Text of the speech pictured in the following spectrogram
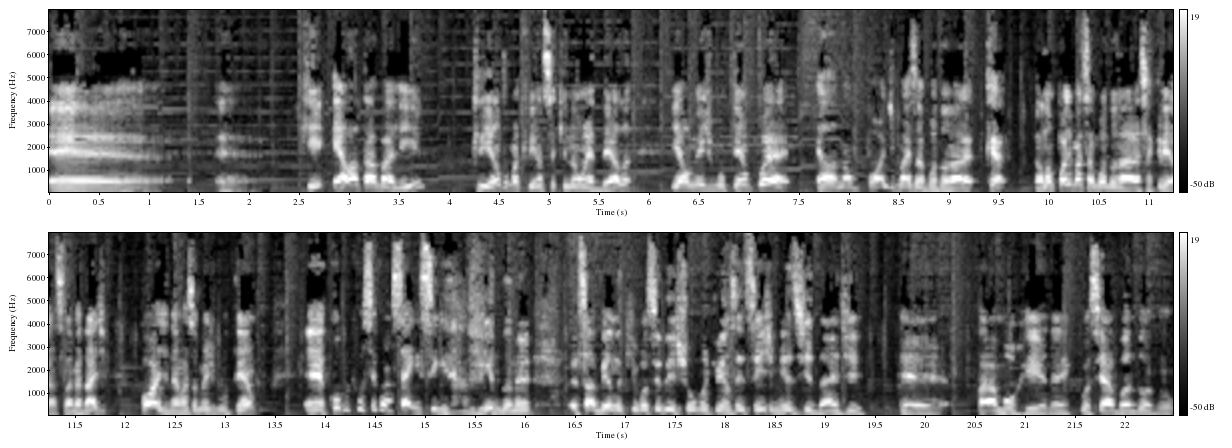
é, é, que ela estava ali criando uma criança que não é dela e ao mesmo tempo é, ela não pode mais abandonar, ela não pode mais abandonar essa criança. Na verdade, pode, né? Mas ao mesmo tempo, é, como que você consegue seguir a vida, né? Sabendo que você deixou uma criança de seis meses de idade é, para morrer, né? Que você abandonou.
